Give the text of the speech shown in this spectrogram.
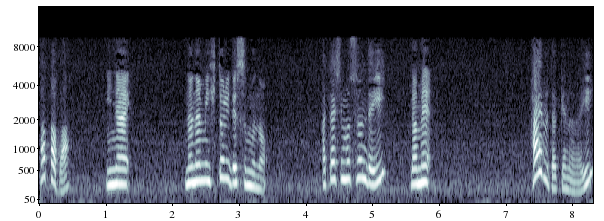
パパは？いない。ななみ一人で住むの。私も住んでいい？ダメ。入るだけならいい？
